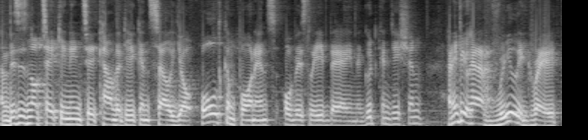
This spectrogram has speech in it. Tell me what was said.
And this is not taking into account that you can sell your old components, obviously if they're in a good condition. And if you have really great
